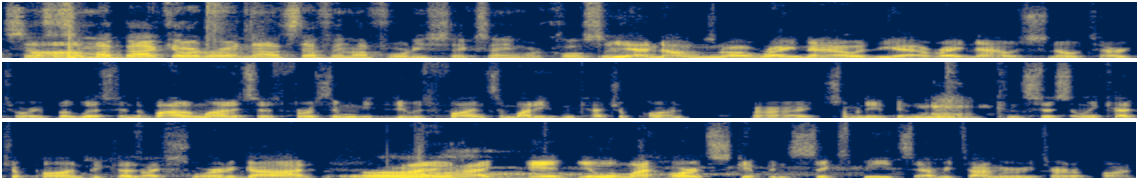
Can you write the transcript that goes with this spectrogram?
since um, it's in um, my backyard right now, it's definitely not 46 anywhere closer. Yeah, right no, now, no. Right now, yeah, right now it's snow territory. But listen, the bottom line is this: first thing we need to do is find somebody who can catch a punt. All right, somebody who can consistently catch a punt because I swear to God, I, I can't deal with my heart skipping six beats every time we return a punt.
